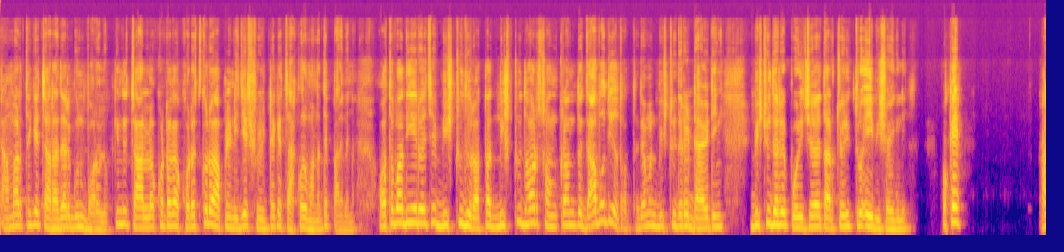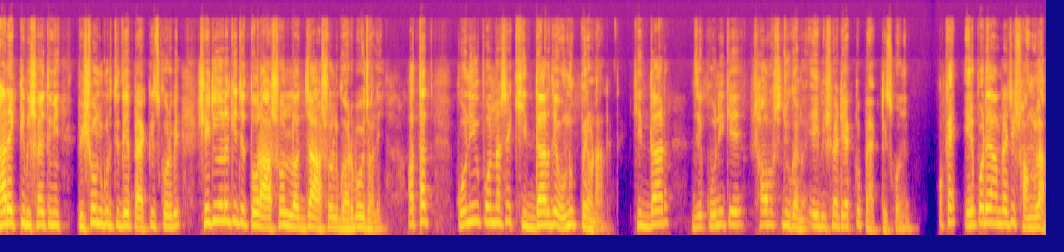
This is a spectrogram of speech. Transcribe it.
আমার থেকে চার হাজার গুণ বড় লোক, কিন্তু চার লক্ষ টাকা খরচ করেও আপনি নিজের শরীরটাকে চাকর বানাতে পারবেন না। অথবা দিয়ে রয়েছে বিষ্ণুধর, অর্থাৎ বিষ্ণুধর সংক্রান্ত যাবতীয় তথ্য, যেমন বিষ্ণুধরের ডায়েটিং বিষ্ণুধরের পরিচয়, তার চরিত্র, এই বিষয়গুলি। ওকে আর একটি বিষয় তুমি ভীষণ গুরুত্ব দিয়ে প্র্যাকটিস করবে, সেটি হলো কি যে তোর আসল লজ্জা, আসল গর্বও জলে। অর্থাৎ কোনি উপন্যাসে খিদ্দার যে অনুপ্রেরণা, খিদ্দার যে কোনিকে সাহস জুগানো, এই বিষয়টি একটু প্র্যাকটিস করবে ওকে এরপরে আমরা যে সংলাপ।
